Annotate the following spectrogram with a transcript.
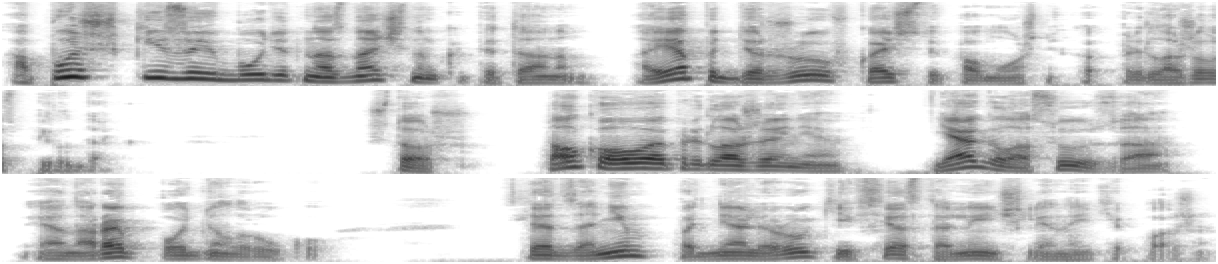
А пусть Шкиза и будет назначенным капитаном, а я поддержу его в качестве помощника, предложил Спилберг. Что ж, толковое предложение. Я голосую за. И Анарэп поднял руку. Вслед за ним подняли руки и все остальные члены экипажа.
